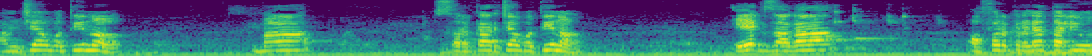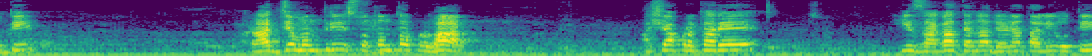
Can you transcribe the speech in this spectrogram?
आमच्या वतीनं किंवा सरकारच्या वतीनं एक जागा ऑफर करण्यात आली होती. राज्यमंत्री स्वतंत्र प्रभार अशा प्रकारे ही जागा त्यांना देण्यात आली होती.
